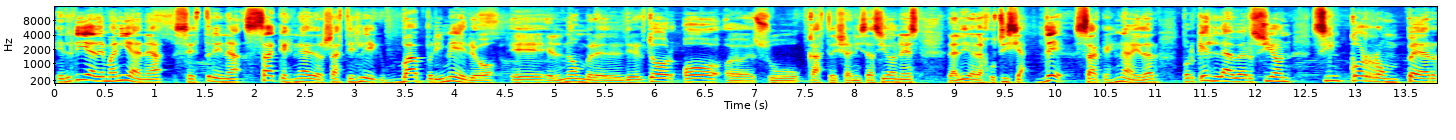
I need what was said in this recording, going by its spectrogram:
el día de mañana se estrena Zack Snyder Justice League. Va primero eh, el nombre del director o eh, su castellanización es La Liga de la Justicia de Zack Snyder, porque es la versión sin corromper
